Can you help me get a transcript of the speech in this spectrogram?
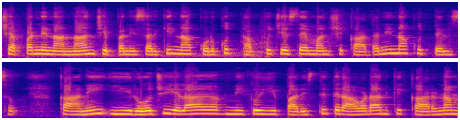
చెప్పండి నాన్న అని చెప్పనేసరికి నా కొడుకు తప్పు చేసే మనిషి కాదని నాకు తెలుసు. కానీ ఈరోజు ఎలా నీకు ఈ పరిస్థితి రావడానికి కారణం?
